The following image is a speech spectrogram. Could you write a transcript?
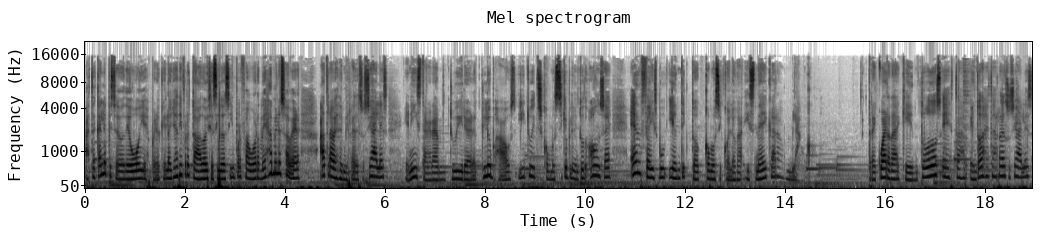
Hasta acá el episodio de hoy, espero que lo hayas disfrutado y si ha sido así, por favor déjamelo saber a través de mis redes sociales, en Instagram, Twitter, Clubhouse y Twitch como Psiqueplenitud11, en Facebook y en TikTok como psicóloga Blanco. Recuerda que en, todas estas, en todas estas redes sociales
